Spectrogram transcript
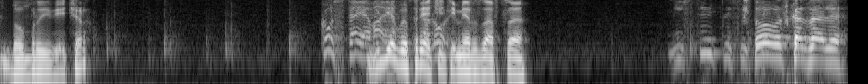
Добрый вечер. Где вы прячете мерзавца? Что вы сказали?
